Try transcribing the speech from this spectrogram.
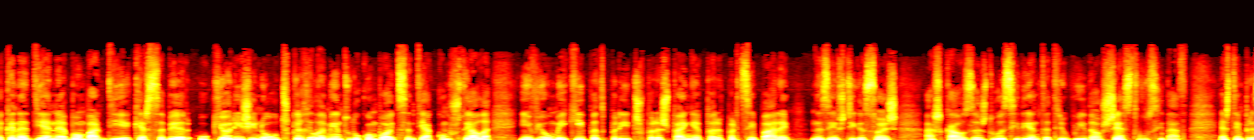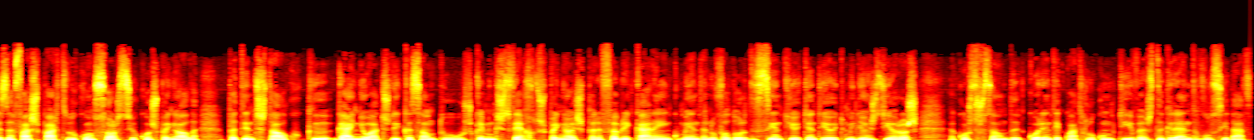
A canadiana Bombardier quer saber o que originou o descarrilamento do comboio de Santiago Compostela enviou uma equipa de peritos para a Espanha para participarem nas investigações às causas do acidente atribuído ao excesso de velocidade. Esta empresa faz parte do consórcio com a espanhola Patentes Talco, que ganhou a adjudicação dos caminhos de ferro espanhóis para fabricar em encomenda no valor de 188 milhões de euros a construção de 44 locomotivas de grande velocidade.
